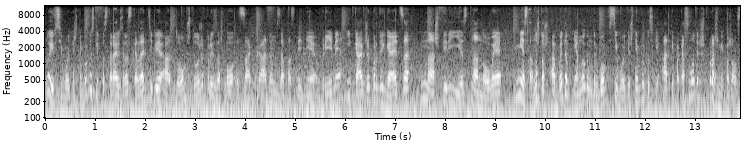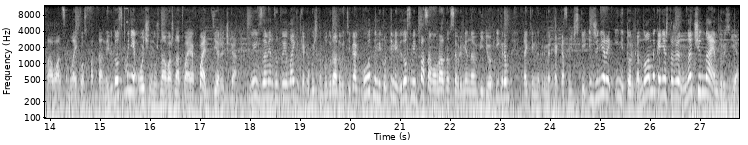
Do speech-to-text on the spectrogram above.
Ну и в сегодняшнем выпуске постараюсь рассказать тебе о том, что же произошло за кадром за последнее время и как же продвигается наш переезд на новое место. Ну что ж, об этом и о многом другом в сегодняшнем выпуске. А ты пока смотришь, прожми, пожалуйста, авансом лайкос под данный видос. Мне очень нужна, важна твоя поддержка. Ну и взамен за твои лайки, как обычно, буду радовать тебя годными, крутыми видосами по самым разным современным видеоиграм, таким, например, как «Космические инженеры» и не только. Ну а мы, конечно же, начинаем, друзья!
